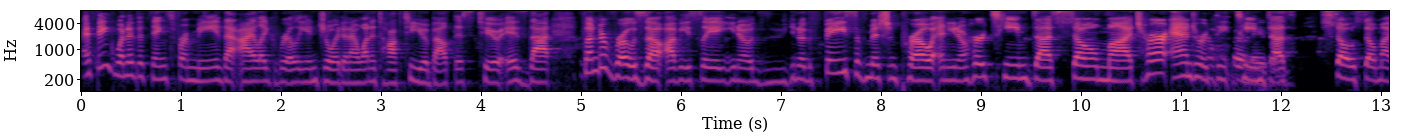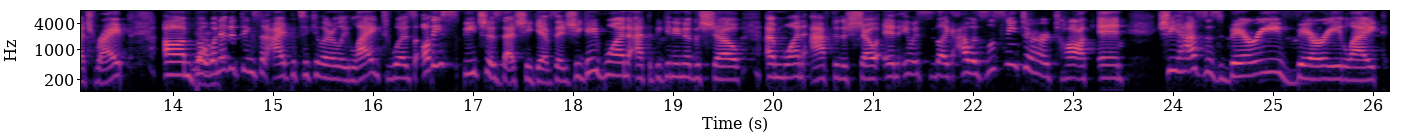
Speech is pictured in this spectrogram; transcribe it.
I think one of the things for me that I like really enjoyed, and I want to talk to you about this too, is that Thunder Rosa, obviously, you know, you know, the face of Mission Pro, and you know, her team does so much. Her and her oh, th- team amazing. does so so much right um but yeah. one of the things that i particularly liked was all these speeches that she gives and she gave one at the beginning of the show and one after the show and it was like i was listening to her talk and she has this very very like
